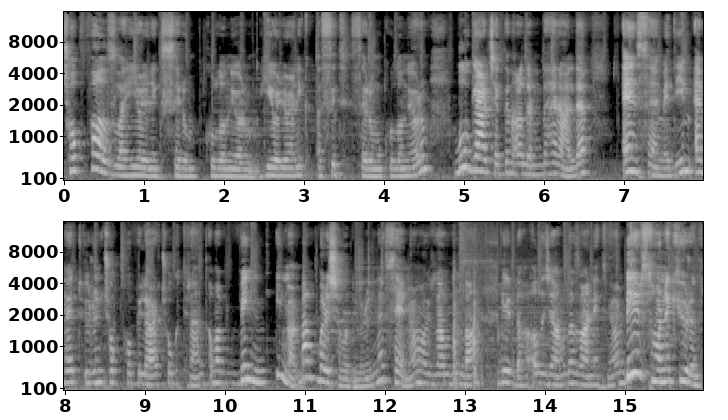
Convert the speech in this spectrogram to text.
Çok fazla hyaluronik serum kullanıyorum. Hyaluronik asit serumu kullanıyorum. Bu gerçekten aralarında herhalde en sevmediğim evet ürün çok popüler, çok trend ama benim bilmiyorum ben barışamadım ürünle sevmiyorum o yüzden bundan bir daha alacağımı da zannetmiyorum. Bir sonraki ürün.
